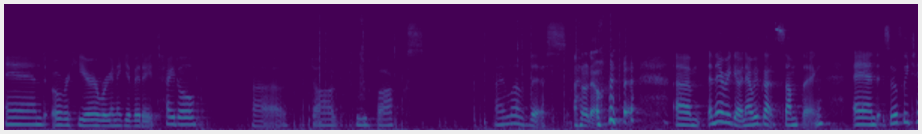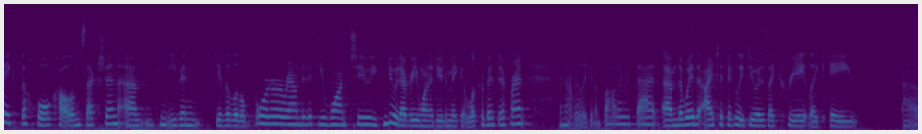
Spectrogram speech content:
And over here, we're to give it a title, uh, dog food box. I love this. I don't know. um, and there we go. Now we've got something. And so if we take the whole column section, um, you can even give a little border around it if you want to. You can do whatever you want to do to make it look a bit different. We're not really going to bother with that. Um, the way that I typically do it is I create like a uh,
